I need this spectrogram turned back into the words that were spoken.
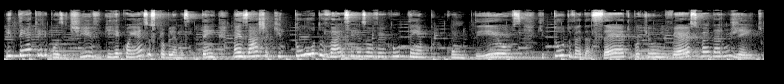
e tem aquele positivo que reconhece os problemas que tem, mas acha que tudo vai se resolver com o tempo com Deus, que tudo vai dar certo, porque o universo vai dar um jeito.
